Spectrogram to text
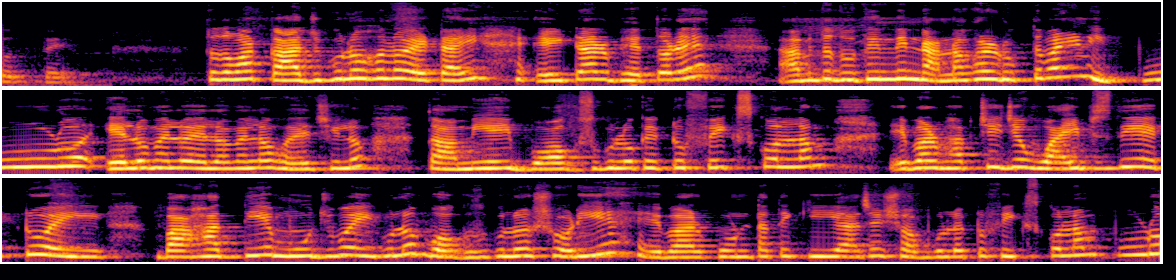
করতে। তো তোমার কাজগুলো হলো এটাই, এইটার ভেতরে আমি তো দু তিন দিন রান্নাঘরে ঢুকতে পারিনি, পুরো এলোমেলো এলোমেলো হয়েছিল। তো আমি এই বক্সগুলোকে একটু ফিক্স করলাম, এবার ভাবছি যে ওয়াইপস দিয়ে একটু এই বা হাত দিয়ে মুজবো এইগুলো, বক্সগুলো সরিয়ে, এবার কোনটাতে কি আছে সবগুলো একটু ফিক্স করলাম। পুরো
